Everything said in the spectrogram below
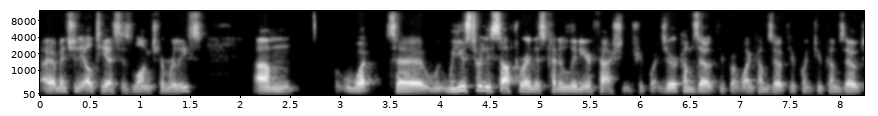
I mentioned LTS is long-term release. Um, what uh, we used to release software in this kind of linear fashion. 3.0 comes out, 3.1 comes out, 3.2 comes out.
